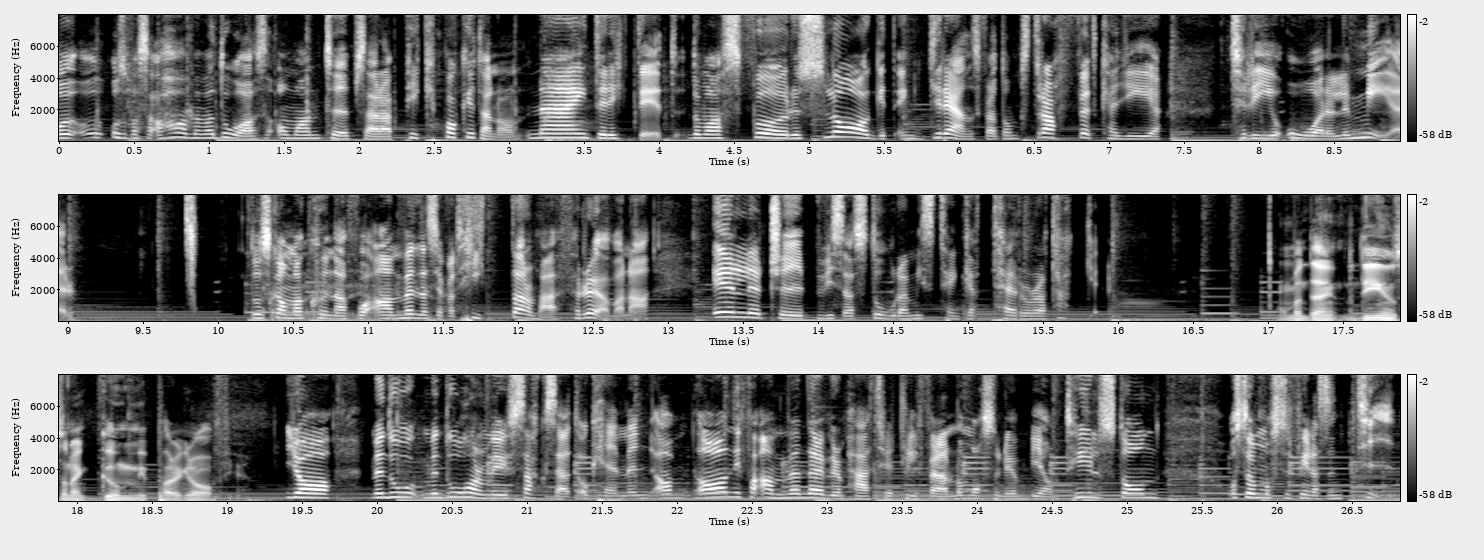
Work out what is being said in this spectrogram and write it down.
Och, och, och så bara så, aha men vadå, Alltså, om man typ så här pickpocketar någon? Nej inte riktigt. De har föreslagit en gräns för att om straffet kan ge tre år eller mer, då ska man kunna få använda sig för att hitta de här förövarna. Eller typ vissa stora misstänkta terrorattacker. Ja, men det, det är ju en sån här gummiparagraf ju. Ja, men då, men då har de ju sagt så här att okej, men ja, ja, ni får använda det vid de här tre tillfällena, då måste ni be om tillstånd och så måste det finnas en tid.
